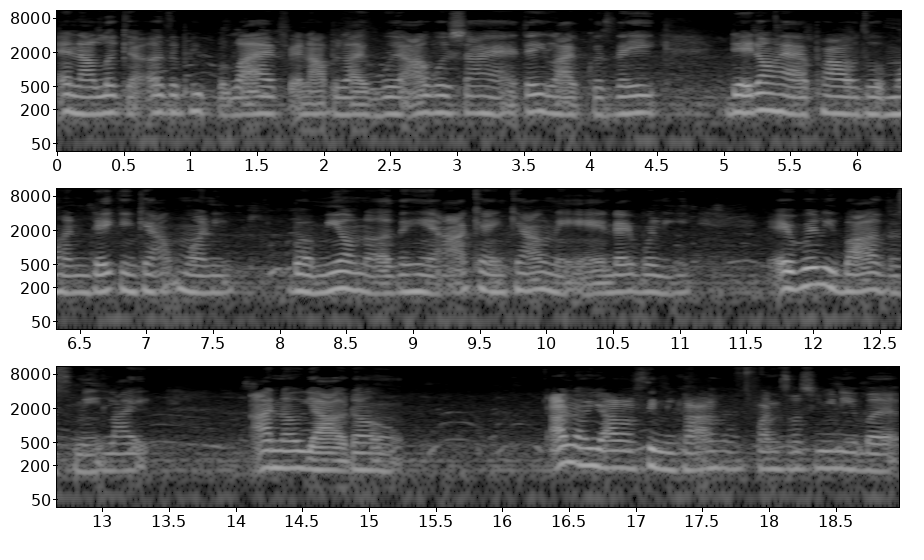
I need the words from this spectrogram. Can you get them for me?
And I look at other people's life and I'll be like, well, I wish I had their life because they, they don't have problems with money. They can count money. But me, on the other hand, I can't count it. And that really, it really bothers me. Like, I know y'all don't, I know y'all don't see me cry in front of social media, but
